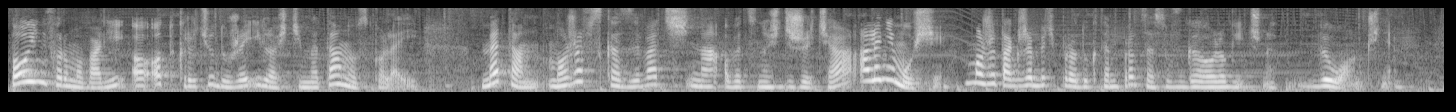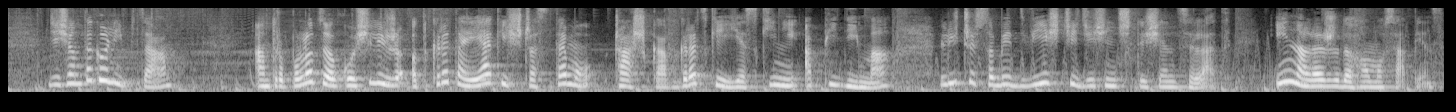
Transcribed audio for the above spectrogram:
poinformowali o odkryciu dużej ilości metanu z kolei. Metan może wskazywać na obecność życia, ale nie musi. Może także być produktem procesów geologicznych wyłącznie. 10 lipca antropolodzy ogłosili, że odkryta jakiś czas temu czaszka w greckiej jaskini Apidima liczy sobie 210 tysięcy lat i należy do Homo sapiens.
